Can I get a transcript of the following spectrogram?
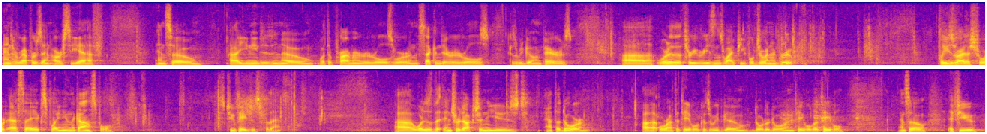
and to represent RCF. And so uh, you needed to know what the primary roles were and the secondary roles because we'd go in pairs. Uh, what are the three reasons why people join a group? Please write a short essay explaining the gospel. It's two pages for that. Uh, what is the introduction used at the door uh, or at the table? Because we'd go door to door and table to table. And so if, you,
